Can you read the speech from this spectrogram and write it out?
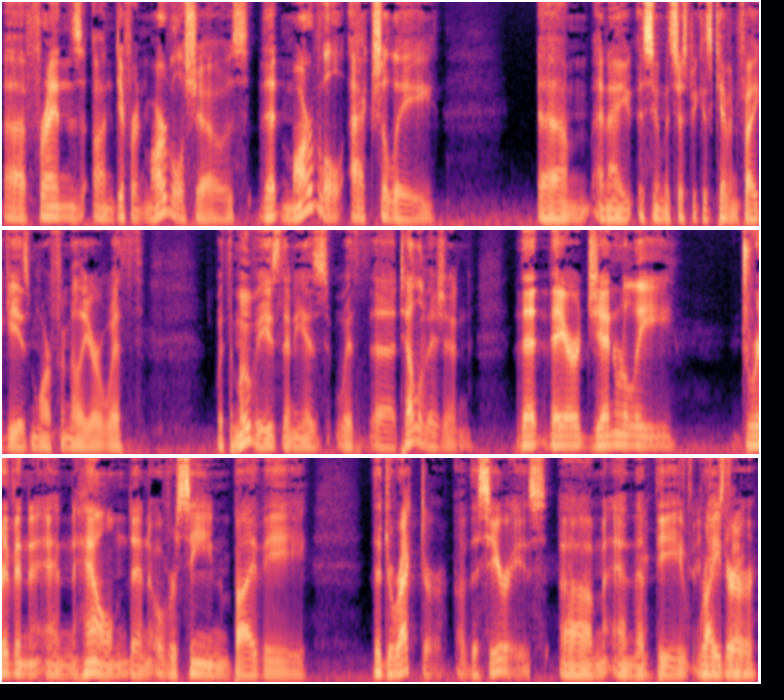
uh, friends on different Marvel shows that Marvel actually, um, and I assume it's just because Kevin Feige is more familiar with with the movies than he is with uh, television, that they are generally driven and helmed and overseen by the the director of the series, um, and that the That's writer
